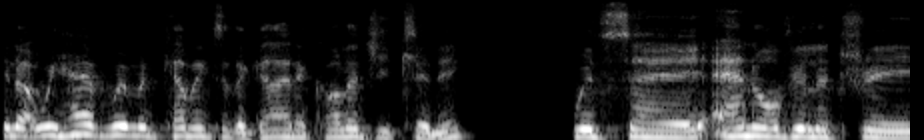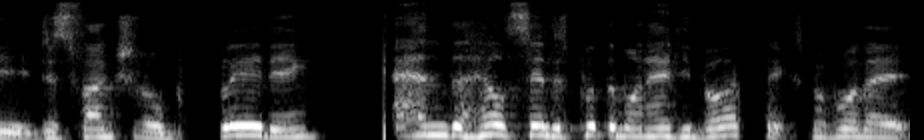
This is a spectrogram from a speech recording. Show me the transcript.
you know we have women coming to the gynecology clinic with say anovulatory dysfunctional bleeding and the health centers put them on antibiotics before they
